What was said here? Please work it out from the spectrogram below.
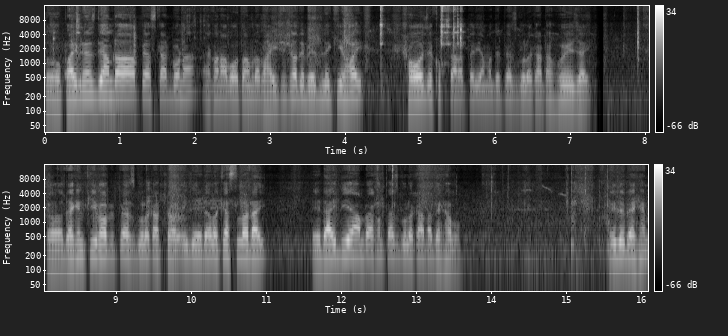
তো পাইপ রেঞ্জ দিয়ে আমরা প্যাচ কাটবো না। এখন আপাতত আমরা ভাইসের সাথে বেঁধলে কি হয়, সহজে খুব তাড়াতাড়ি আমাদের প্যাচগুলো কাটা হয়ে যায়। তো দেখেন কীভাবে প্যাচগুলো কাটতে হয়। এই যে এটা হলো ক্যাসলা ডাই এই ডাই দিয়ে আমরা এখন প্যাচগুলো কাটা দেখাবো। এই যে দেখেন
